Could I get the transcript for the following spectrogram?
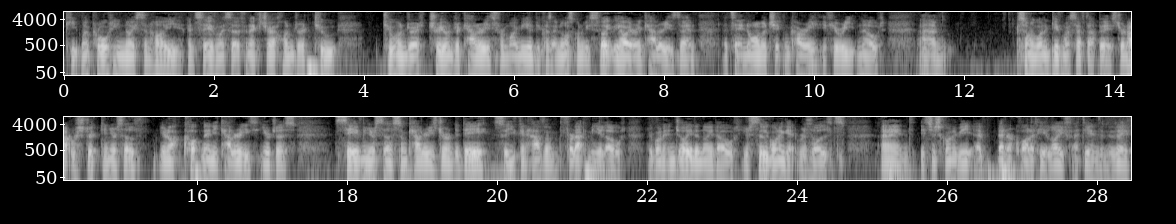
keep my protein nice and high, and save myself an extra 100 to 200, 300 calories from my meal because I know it's going to be slightly higher in calories than, let's say, normal chicken curry if you're eating out. Um, so I'm going to give myself that base. You're not restricting yourself, you're not cutting any calories, you're just saving yourself some calories during the day so you can have them for that meal out. You're going to enjoy the night out, you're still going to get results, and it's just going to be a better quality of life at the end of the day.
